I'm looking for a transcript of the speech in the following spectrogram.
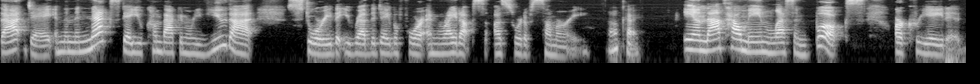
that day. And then the next day you come back and review that story that you read the day before and write up a sort of summary. Okay. And that's how main lesson books are created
